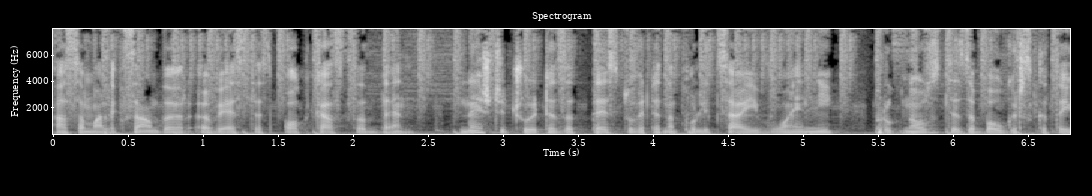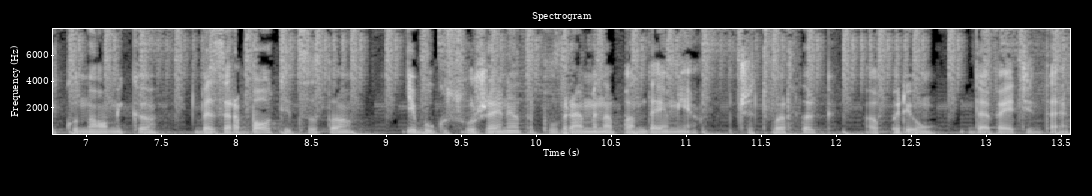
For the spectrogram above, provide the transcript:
аз съм Александър, а вие сте с подкаста ДЕН. Днес ще чуете за тестовете на полицаи и военни, прогнозите за българската економика, безработицата и богослуженията по време на пандемия. Четвъртък, април, 9 ден.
